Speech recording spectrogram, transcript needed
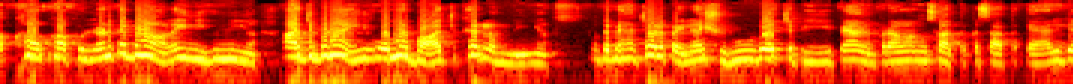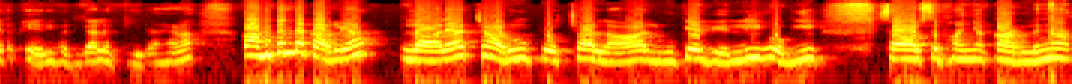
ਅੱਖਾਂ ਅੱਖਾਂ ਖੁੱਲਣ ਤੇ ਬਣਾ ਲੈਣੀ ਹੁੰਦੀ ਆ। ਅੱਜ ਬਣਾਈ, ਉਹ ਮੈਂ ਬਾਅਦ ਚ ਫਿਰ ਲਾਉਣੀ ਆ। ਤੇ ਮੈਂ ਕਿਹਾ ਚੱਲ ਪਹਿਲਾਂ ਸ਼ੁਰੂ ਵਿੱਚ ਵੀ ਭੈਣ ਭਰਾਵਾਂ ਨੂੰ ਸੱਤ ਕ ਸੱਤ ਕਹਿ ਲਈਏ ਤੇ ਫੇਰ ਹੀ ਵਧੀਆ ਲੱਗੀਦਾ, ਹੈ ਨਾ? ਕੰਮ ਧੰਦਾ ਕਰ ਲਿਆ, ਲਾ ਲਿਆ, ਝਾੜੂ ਪੋਚਾ ਲਾ, ਲੂ ਕੇ ਵਿਹਲੀ ਹੋ ਗਈ, ਸਾਫ਼ ਸਫਾਈਆਂ ਕਰ ਲਈਆਂ।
